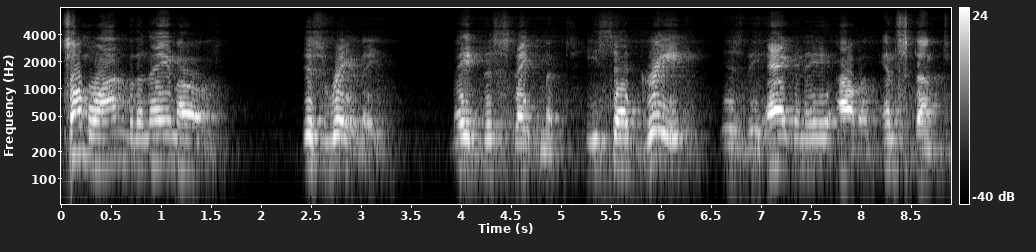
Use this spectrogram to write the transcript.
Someone by the name of Disraeli made this statement. He said, Grief is the agony of an instant.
